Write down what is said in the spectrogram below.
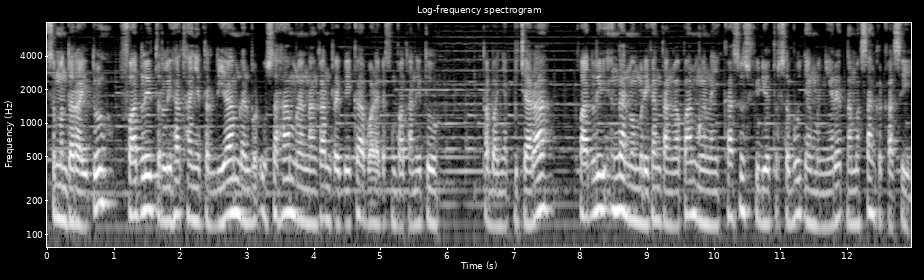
Sementara itu, Fadli terlihat hanya terdiam dan berusaha menenangkan Rebecca pada kesempatan itu. Tak banyak bicara, Fadli enggan memberikan tanggapan mengenai kasus video tersebut yang menyeret nama sang kekasih.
